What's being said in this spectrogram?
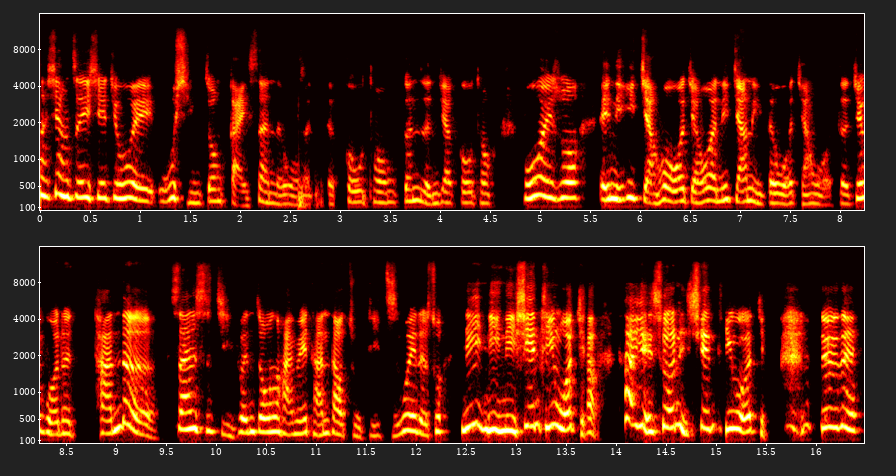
那像这一些就会无形中改善了我们的沟通，跟人家沟通不会说，哎，你一讲话我讲话，你讲你的我讲我的，结果呢谈了三十几分钟还没谈到主题，只为了说你你你先听我讲，他也说你先听我讲，对不对？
